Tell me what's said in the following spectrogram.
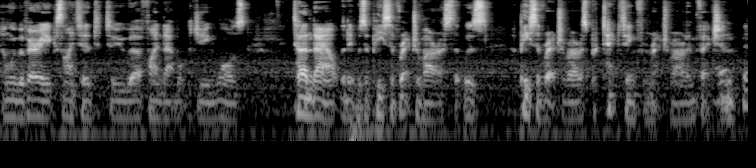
And we were very excited to uh, find out what the gene was turned out that it was a piece of retrovirus that was a piece of retrovirus protecting from retroviral infection. Oh,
